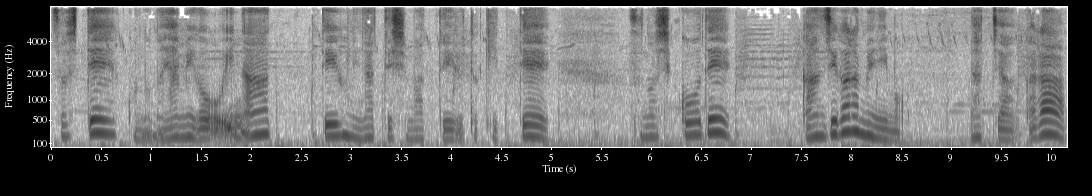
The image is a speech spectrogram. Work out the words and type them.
そしてこの悩みが多いなっっていう風になってしまっている時ってその思考でがんじがらめにもなっちゃうから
